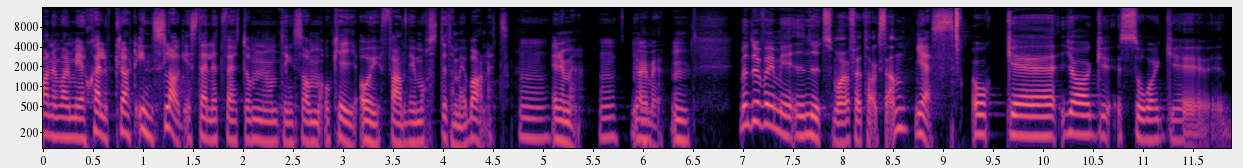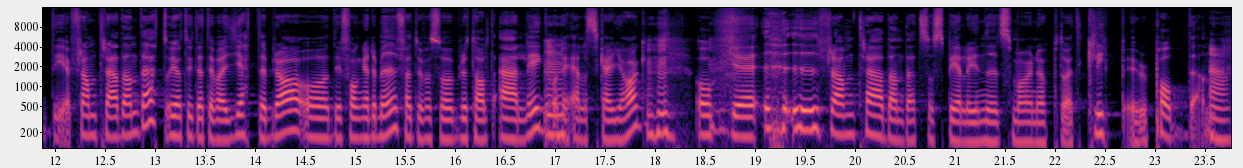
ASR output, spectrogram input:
Barnen var mer självklart inslag istället för att de är någonting som, okej, okay, oj, fan, vi måste ta med barnet. Mm. Är du med? Mm, jag är med. Mm. Men du var ju med i Nyhetsmorgon för ett tag sedan. Yes. Och eh, jag såg eh, det framträdandet och jag tyckte att det var jättebra och det fångade mig för att du var så brutalt ärlig mm. och det älskar jag. Mm. Och eh, i, framträdandet så spelar ju Nyhetsmorgon upp då ett klipp ur podden ja.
